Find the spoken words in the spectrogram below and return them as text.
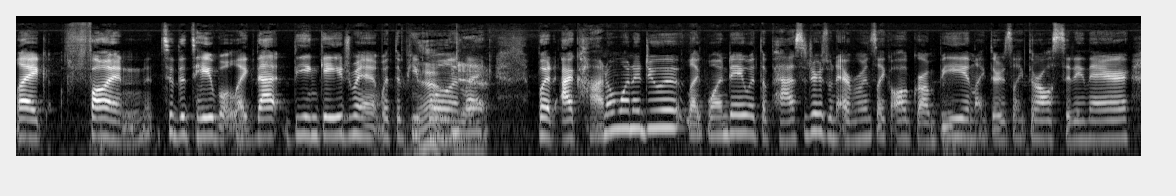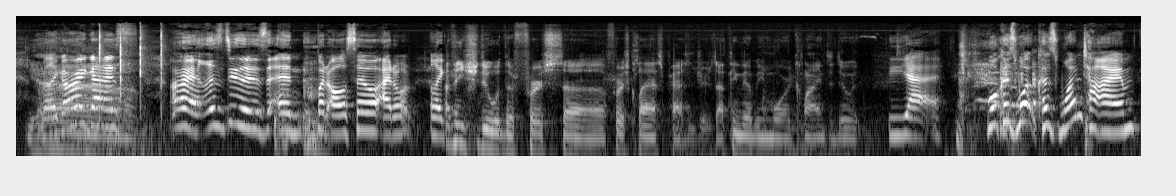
like fun to the table like that the engagement with the people Yeah. and Yeah. like but i kind of want to do it like one day with the passengers when everyone's like all grumpy and like there's like they're all sitting there we're like all right guys all right let's do this and but also i don't like I think you should do it with the first uh, first class passengers. I think they'll be more inclined to do it. Yeah. Well, because what? Because one time,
